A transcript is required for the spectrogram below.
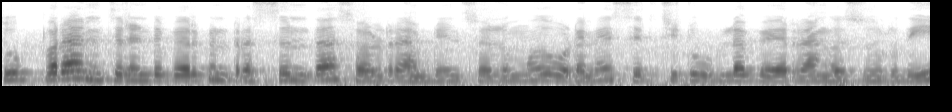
சூப்பராக இருந்துச்சு. ரெண்டு பேருக்கும் ட்ரெஸ்ஸுன்னு தான் சொல்கிறேன் அப்படின்னு சொல்லும்போது உடனே சிரிச்சுட்டு உள்ளே போயிடுறாங்க சுருதி.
